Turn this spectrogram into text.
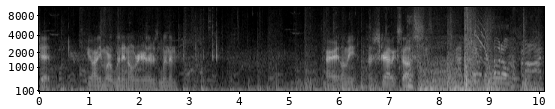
Shit. You know, I need more linen over here. There's linen. Alright, let me. I was just grabbing stuff. God damn it, they're coming over! Come on!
